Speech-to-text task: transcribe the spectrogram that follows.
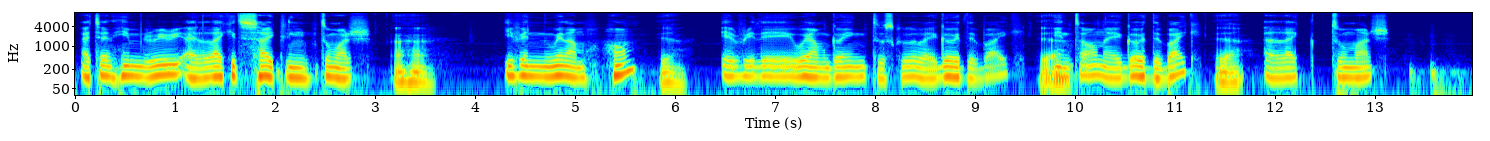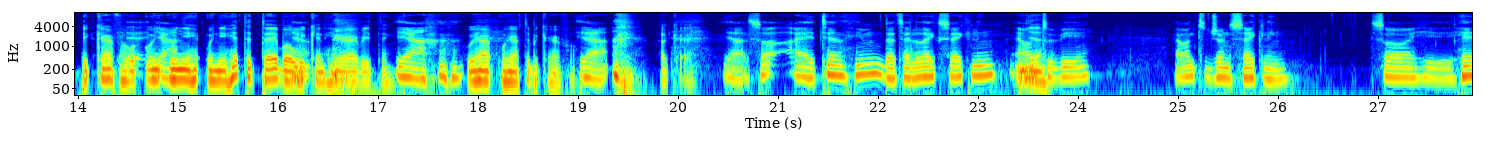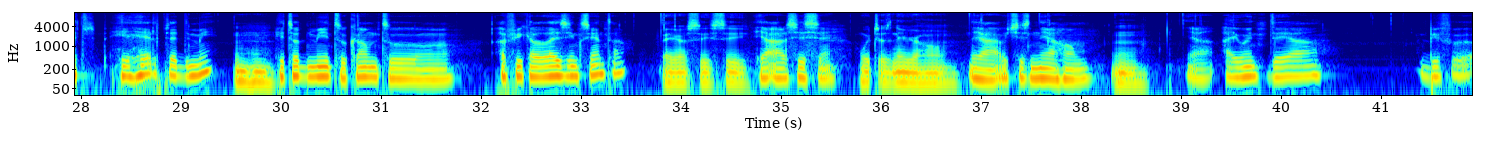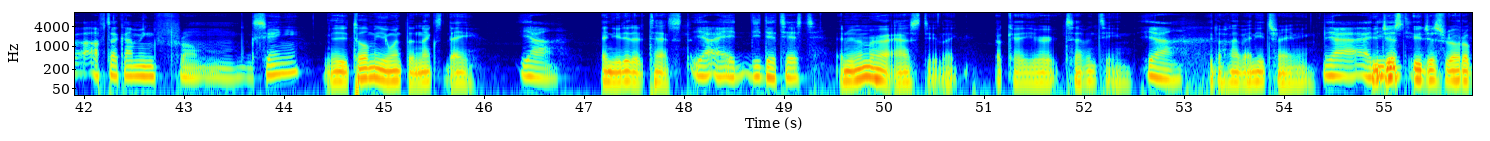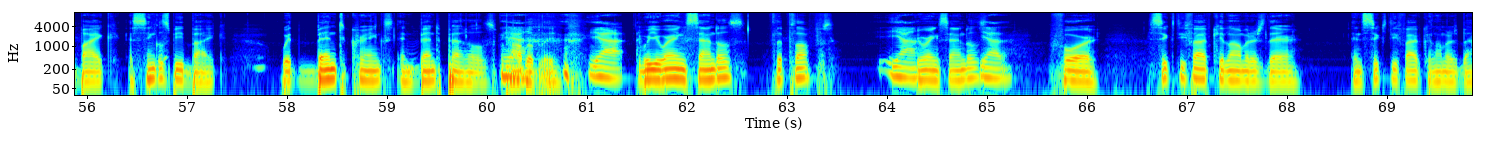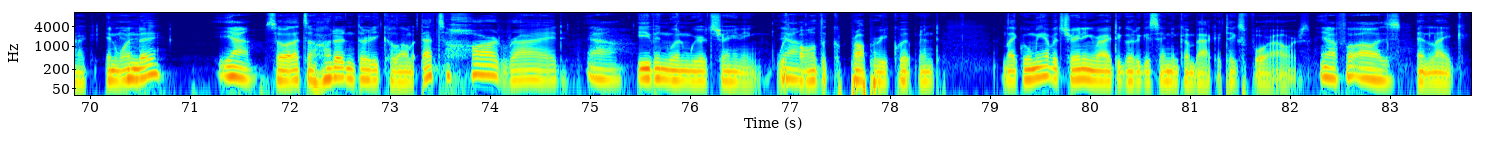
I tell him, "Really, I like it cycling too much. uh huh, Even when I'm home, yeah, every day where I'm going to school, I go with the bike. yeah, In town, I go with the bike. yeah. I like too much. Be careful Uh, when, yeah. when you when you hit the table. We can hear everything. Yeah, we have we have to be careful. yeah, Okay. yeah. So I tell him that I like cycling. I want Yeah. to be, I want to join cycling. So he helped. He helped me. Mm-hmm. He told me to come to Africa Rising Center. ARCC, Yeah, RCC. which is near your home. Yeah, which is near home. Mm. Yeah, I went there before after coming from. Yeah, you told me you went the next day Yeah, and you did a test. yeah, I did a test. And remember, I asked you like, okay, you're 17. Yeah, You don't have any training. yeah, I you did just you just rode a bike, a single speed bike, with bent cranks and bent pedals. Mm-hmm. Yeah. Probably. Yeah, Were you wearing sandals, flip flops? yeah, You're wearing sandals yeah, for 65 kilometers there and 65 kilometers back in one day. Yeah, So that's 130 kilometers. That's a hard ride, yeah, even when we're training with Yeah. all the proper equipment. Like when we have a training ride to go to Gisenyi and come back, it takes four hours yeah, four hours. and like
